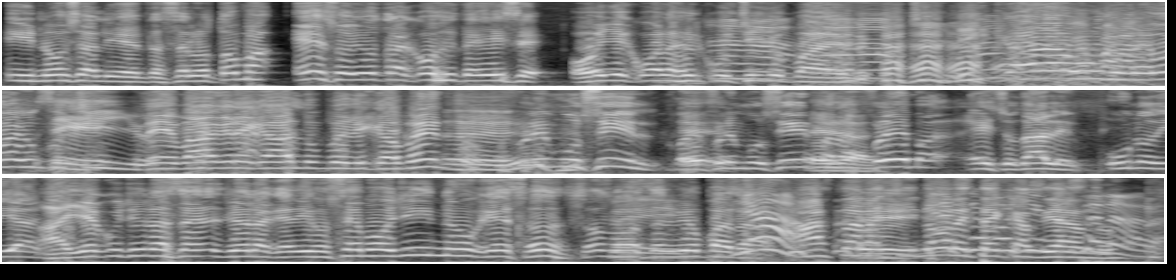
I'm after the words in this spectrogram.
y no se alienta. Se lo toma eso y otra cosa y te dice, oye, ¿cuál es el cuchillo Ah, para él? ah, y cada uno le, es un sí, cuchillo. le va agregando un medicamento. Flimusil, para el Eh, flimusil, para la flema, eso, dale, uno diario. Ayer escuché una señora que dijo cebollino, que eso, eso no Sí. sirvió para Ya. nada. Hasta la Eh, chinola ¿Y está no?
